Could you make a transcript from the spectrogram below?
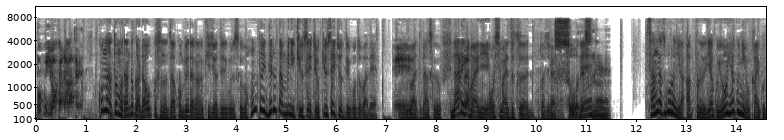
僕違和感なかったけど。この後もなんとかラオックスのザ・コンピューター館の記事が出てくるんですけど、本当に出るたんびに急成長、急成長という言葉で、えー言われてたんですけど、何年か前に惜しまれつつ閉じられました、そうです。ね。3月頃にはアップル約400人を解雇。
